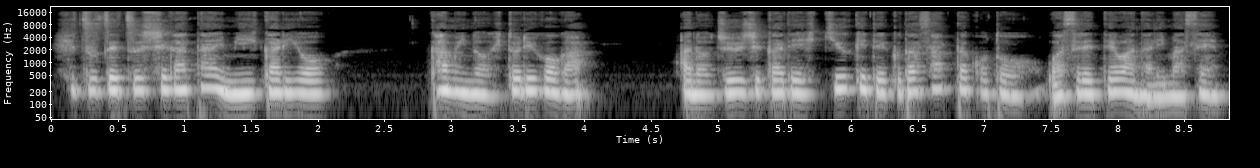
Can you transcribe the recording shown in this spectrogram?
筆絶しがたい見怒りを神の一人子があの十字架で引き受けてくださったことを忘れてはなりません。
